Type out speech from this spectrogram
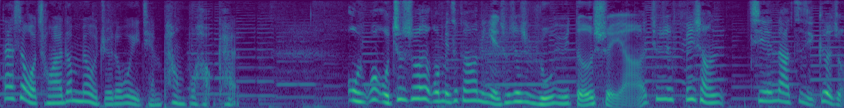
但是我从来都没有觉得我以前胖不好看。我我我就说，我每次看到你演出就是如鱼得水啊，就是非常接纳自己各种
